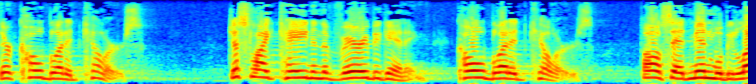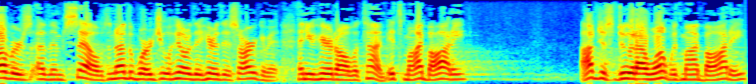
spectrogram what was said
They're cold-blooded killers. Just like Cain in the very beginning. Cold-blooded killers. Paul said men will be lovers of themselves. In other words, you'll hear, this argument, and you hear it all the time. It's my body. I'll just do what I want with my body.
